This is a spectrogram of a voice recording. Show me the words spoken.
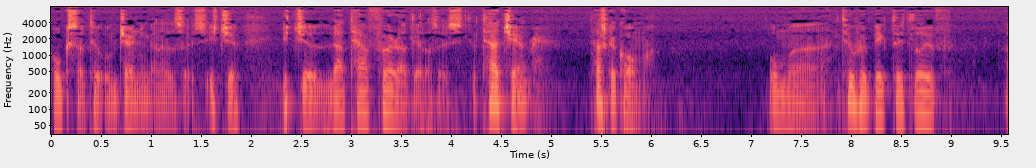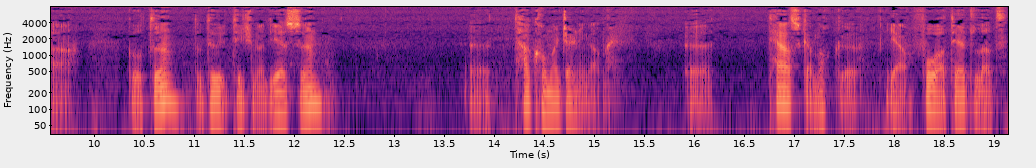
huxa till om journey går alltså. Inte inte låt här för att det alltså. Det tar chamber. Det ska komma. Om uh, to hur big to live. Ah. Gott, då tog teach mig att Jesus. Eh, ta komma journey går. Eh, det skal nok ja, få til at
